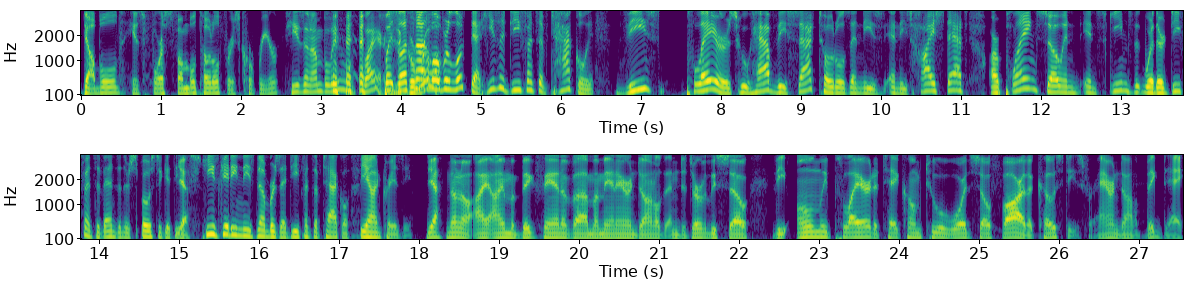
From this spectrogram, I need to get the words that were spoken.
doubled his forced fumble total for his career. He's an unbelievable player. But He's let's not overlook that. He's a defensive tackle. These players who have these sack totals and these and these high stats are playing so in in schemes that where they're defensive ends and they're supposed to get these. Yes. He's getting these numbers at defensive tackle beyond crazy. Yeah, no, no. I, I'm a big fan of uh, my man Aaron Donald, and deservedly so. The only player to take home two awards so far, the Coasties for Aaron Donald. Big day.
